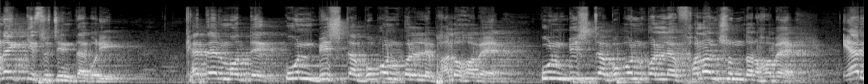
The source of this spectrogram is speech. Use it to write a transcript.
অনেক কিছু চিন্তা করি। ক্ষেতের মধ্যে কোন বীজটা বপন করলে ভালো হবে, কোন বীজটা বপন করলে ফলন সুন্দর হবে এর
